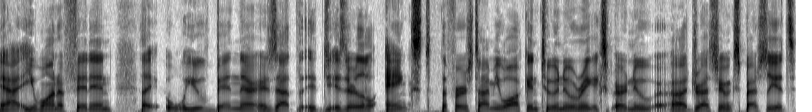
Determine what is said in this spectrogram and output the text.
Yeah, you want to fit in. Like you've been there. Is that is there a little angst the first time you walk into a new ring or new uh, dressing room? Especially it's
